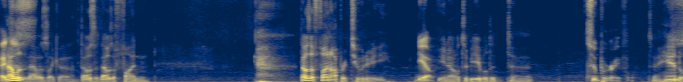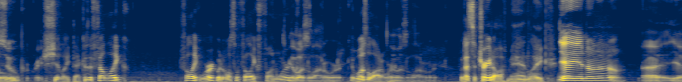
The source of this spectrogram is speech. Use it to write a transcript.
I that was that was like a that was a, that was a fun that was a fun opportunity, yeah, you know, to be able to to super grateful, to handle super grateful. shit like that because it felt like felt like work, but it also felt like fun work. It was a lot of work. It was a lot of work. It was a lot of work. but that's the trade off, man. Like Yeah, yeah, no, no, no. Uh, yeah,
